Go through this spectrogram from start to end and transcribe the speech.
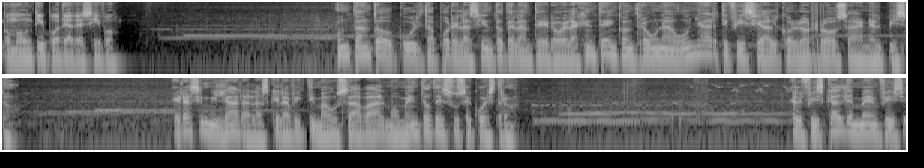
como un tipo de adhesivo. Un tanto oculta por el asiento delantero, el agente encontró una uña artificial color rosa en el piso. Era similar a las que la víctima usaba al momento de su secuestro. El fiscal de Memphis,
